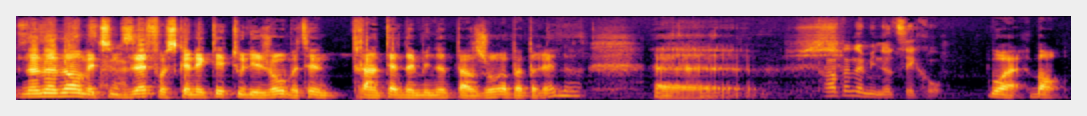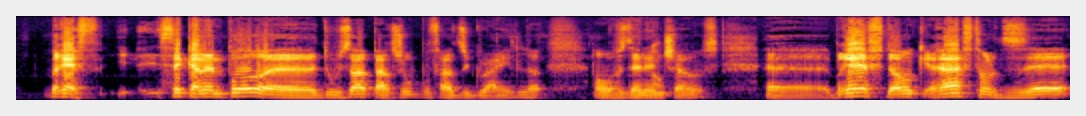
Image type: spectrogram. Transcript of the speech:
Non, non, non, mais tu me disais, il faut se connecter tous les jours, mais une trentaine de minutes par jour à peu près. Là. Trentaine de minutes, c'est court. Ouais, bon. Bref, c'est quand même pas 12 heures par jour pour faire du grind. Là. On va se donner une chance. bref, donc, Raft, on le disait,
